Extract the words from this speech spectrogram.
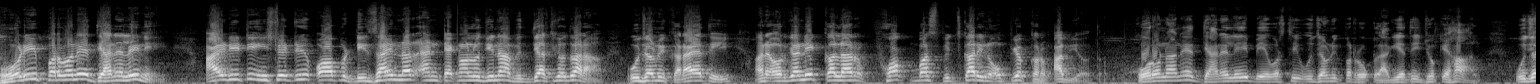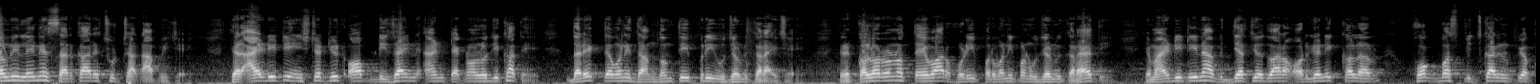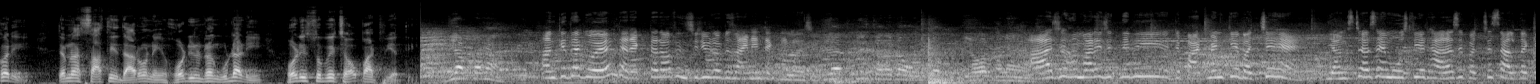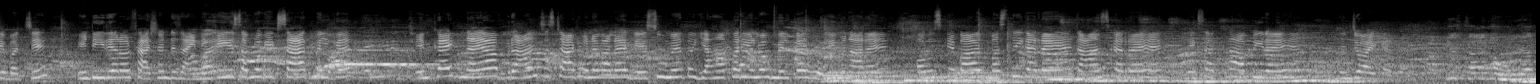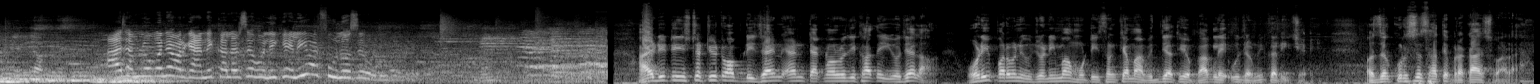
હોળી પર્વને ધ્યાને લઈને IDT institute of designer and ટેકનોલોજીના વિદ્યાર્થીઓ દ્વારા ઉજવણી કરાઈ હતી અને ઓર્ગેનિક કલર ફોક બસ પિચકારીનો ઉપયોગ કરવામાં આવ્યો હતો. કોરોનાને ધ્યાને લઈ બે વર્ષથી ઉજવણી પર રોક લાગી હતી, જો કે હાલ ઉજવણી લઈને સરકારે છૂટછાટ આપી છે. ત્યારે IDT institute of design and technology ખાતે દરેક તહેવારની ધામધૂમથી પ્રી ઉજવણી કરાય છે. ત્યારે કલરોનો તહેવાર હોળી પર્વની પણ ઉજવણી કરાઈ હતી, જેમાં આઈડીટીના વિદ્યાર્થીઓ દ્વારા ઓર્ગેનિક કલર ફોક બસ પિચકારીનો ઉપયોગ કરી તેમના સાથીદારોને હોળીનો રંગ ઉડાડી હોળી શુભેચ્છાઓ પાઠવી હતી जी आपका नाम Ankita Goyal director of institute of design and technology ji आप किस तरह का होली का त्यौहार मनाया आज हमारे जितने भी डिपार्टमेंट के बच्चे हैं यंगस्टर्स हैं मोस्टली 18 से 25 साल तक के बच्चे इंटीरियर और फैशन डिज़ाइनिंग के ये सब लोग एक साथ मिलकर इनका एक नया ब्रांच स्टार्ट होने वाला है वेसू में तो यहाँ पर ये लोग मिलकर होली मना रहे हैं और उसके बाद मस्ती कर रहे हैं डांस कर रहे हैं एक साथ खा पी रहे हैं आज हम लोगों ने ऑर्गेनिक कलर से होली खेली और फूलों से होली खेली IDT institute of design and technology ખાતે યોજેલા હોળી પર્વની ઉજવણીમાં મોટી સંખ્યામાં વિદ્યાર્થીઓ ભાગ લઈ ઉજવણી કરી છે અઝર કુરશી સાથે પ્રકાશવાળા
